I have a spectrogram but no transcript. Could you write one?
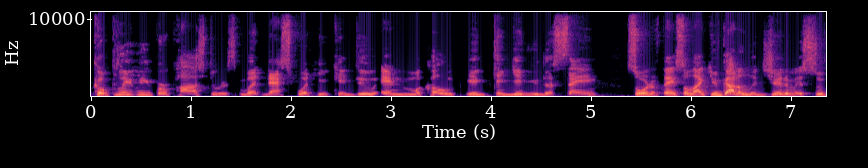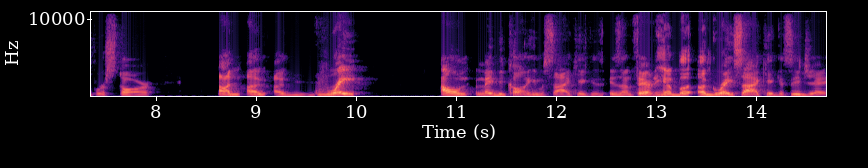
completely preposterous but that's what he can do and mccollum can give you the same sort of thing so like you've got a legitimate superstar a, a, a great i don't maybe calling him a sidekick is, is unfair to him but a great sidekick is cj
